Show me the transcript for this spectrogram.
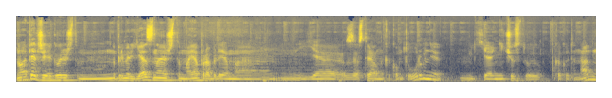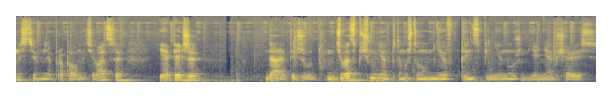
Но опять же, я говорю, что, например, я знаю, что моя проблема, я застрял на каком-то уровне, я не чувствую какой-то надобности, у меня пропала мотивация. И опять же, да, опять же, вот мотивации почему нет? Потому что он мне, в принципе, не нужен. Я не общаюсь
